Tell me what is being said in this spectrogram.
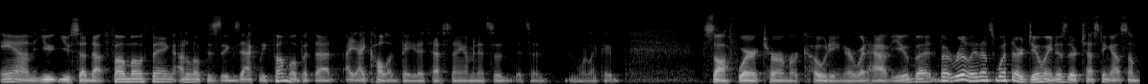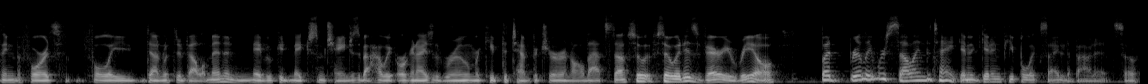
And you you said that FOMO thing. I don't know if this is exactly FOMO, but that I, I call it beta testing. I mean, it's a it's a more like a software term or coding or what have you but but really that's what they're doing is they're testing out something before it's fully done with development and maybe we could make some changes about how we organize the room or keep the temperature and all that stuff. So so it is very real but really we're selling the tank and getting people excited about it. So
